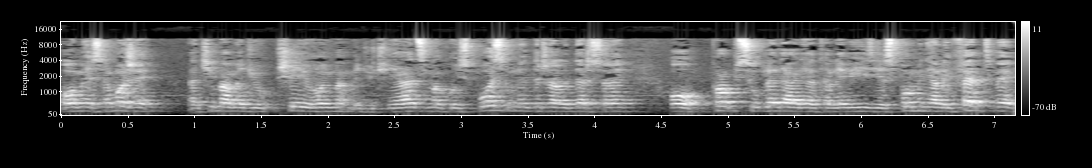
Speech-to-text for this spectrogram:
Ovo se može, znači ima među šejihovima, među činjacima koji su posebno držali drsove o propisu gledanja televizije, spominjali fetve,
